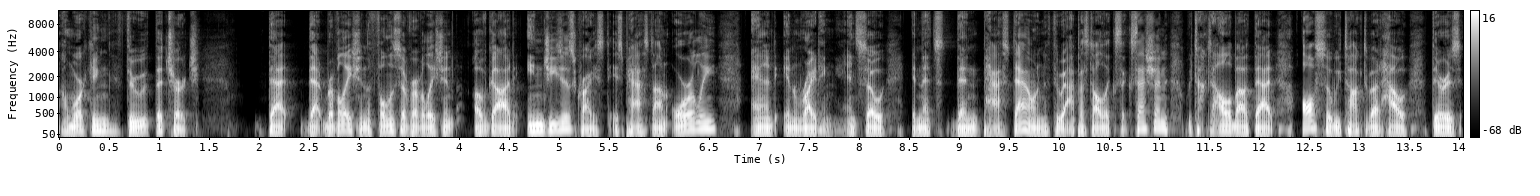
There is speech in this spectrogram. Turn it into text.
I'm working through the church that that revelation, the fullness of revelation of God in Jesus Christ is passed on orally and in writing. And so, and that's then passed down through apostolic succession. We talked all about that. Also, we talked about how there is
